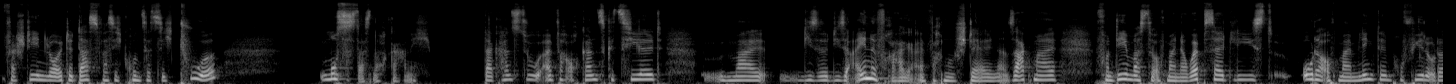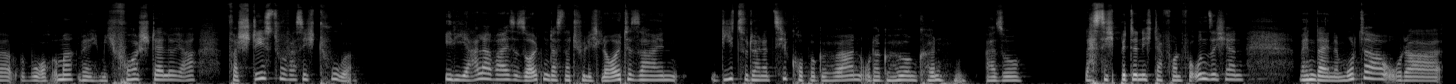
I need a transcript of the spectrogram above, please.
verstehen Leute das, was ich grundsätzlich tue, muss es das noch gar nicht. Da kannst du einfach auch ganz gezielt mal diese, diese eine Frage einfach nur stellen. Sag mal von dem, was du auf meiner Website liest oder auf meinem LinkedIn-Profil oder wo auch immer, wenn ich mich vorstelle, ja, verstehst du, was ich tue? Idealerweise sollten das natürlich Leute sein, die zu deiner Zielgruppe gehören oder gehören könnten. Also lass dich bitte nicht davon verunsichern, wenn deine Mutter oder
